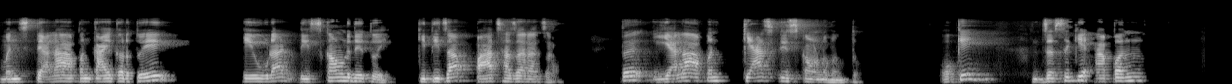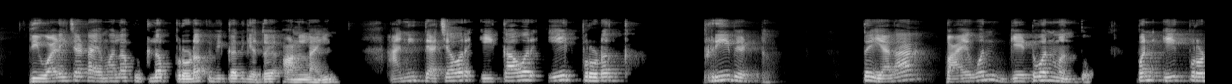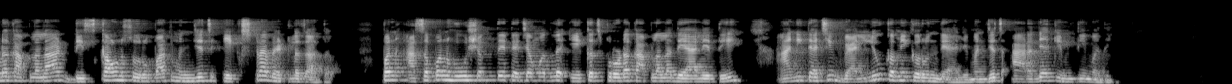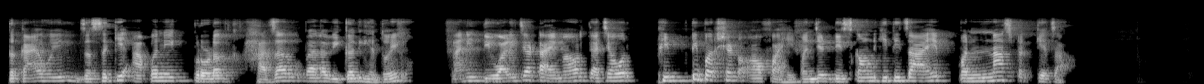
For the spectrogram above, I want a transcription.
म्हणजे त्याला आपण काय करतोय? एवढा डिस्काउंट देतोय कितीचा? पाच हजाराचा. तर याला आपण कॅश डिस्काउंट म्हणतो. ओके? जसं की आपण दिवाळीच्या टायमाला कुठलं प्रोडक्ट विकत घेतोय ऑनलाईन आणि त्याच्यावर एकावर एक प्रोडक्ट फ्री भेटत. तर याला बाय वन गेट वन म्हणतो. पण एक प्रोडक्ट आपल्याला डिस्काउंट स्वरूपात म्हणजेच एक्स्ट्रा भेटलं जातं. पण असं पण होऊ शकते त्याच्यामधलं एकच प्रोडक्ट आपल्याला द्यायला येते आणि त्याची व्हॅल्यू कमी करून द्यायला म्हणजेच अर्ध्या किमतीमध्ये. तर काय होईल? जसं की आपण एक प्रोडक्ट हजार रुपयाला विकत घेतोय आणि दिवाळीच्या टायमावर त्याच्यावर फिफ्टी पर्सेंट ऑफ आहे. म्हणजे डिस्काउंट कितीचा आहे? पन्नास टक्केचा.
